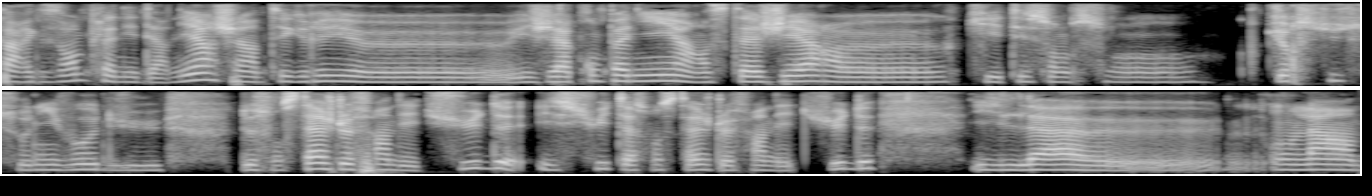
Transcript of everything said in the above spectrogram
par exemple, l'année dernière, j'ai intégré euh, et j'ai accompagné un stagiaire euh, qui était son, son, cursus au niveau du, de son stage de fin d'études. Et suite à son stage de fin d'études, euh, on l'a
